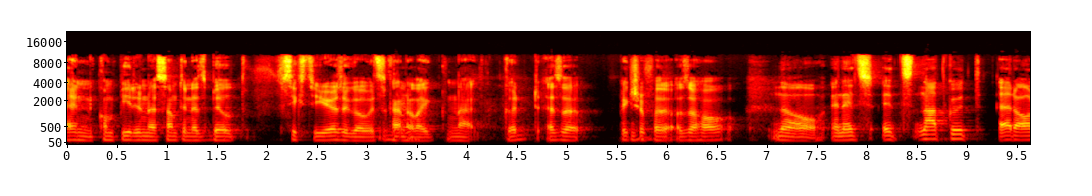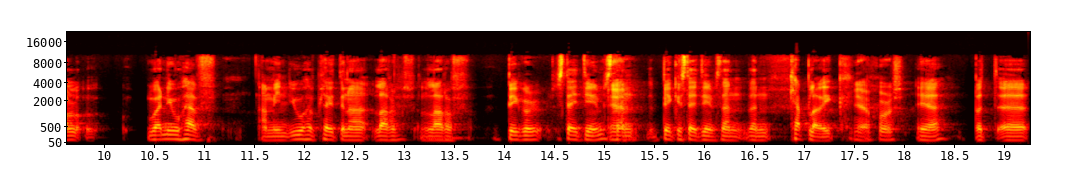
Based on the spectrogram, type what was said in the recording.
and competing as something that's built 60 years ago, it's kind of like not good as a picture for a whole. No, and it's it's not good at all when you have. I mean, you have played in a lot of a lot of bigger stadiums than bigger stadiums than than Keflavik. Yeah, of course. Yeah, but uh,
